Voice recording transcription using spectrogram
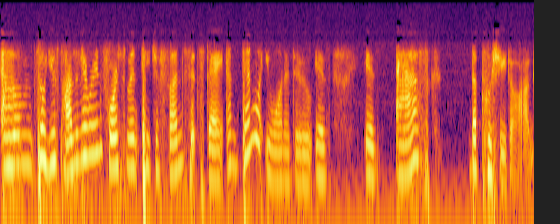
Um, so use positive reinforcement, teach a fun sit stay, and then what you want to do is is ask the pushy dog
